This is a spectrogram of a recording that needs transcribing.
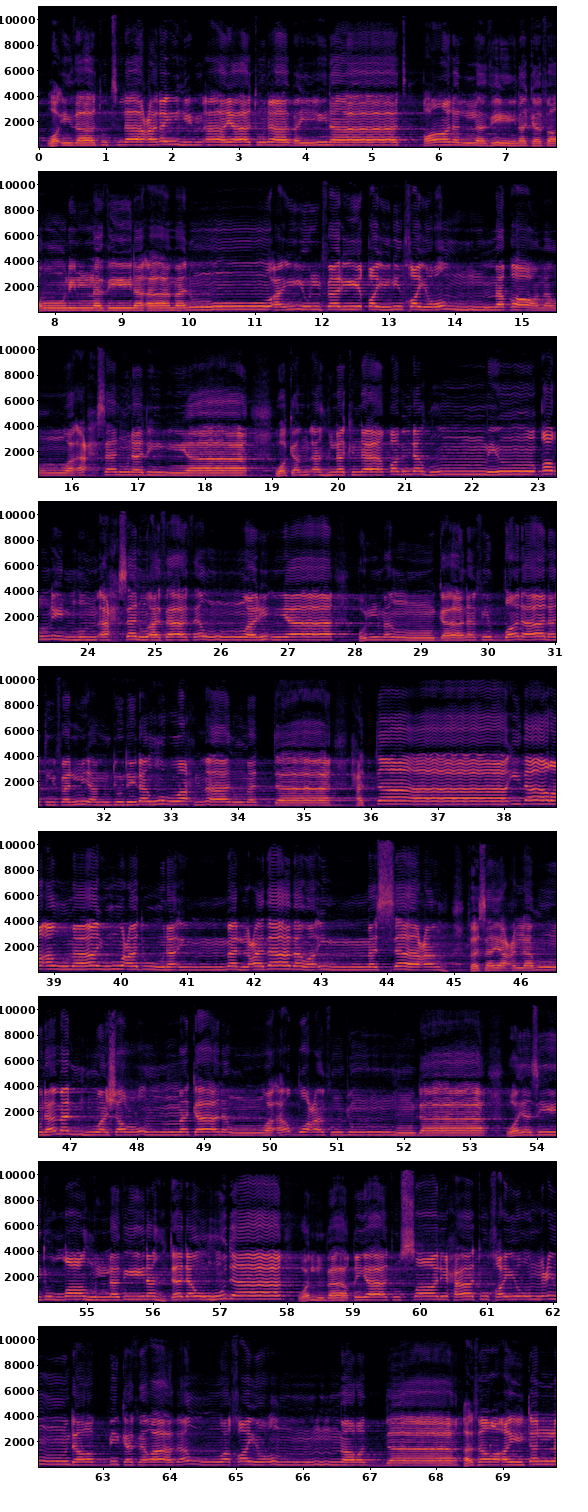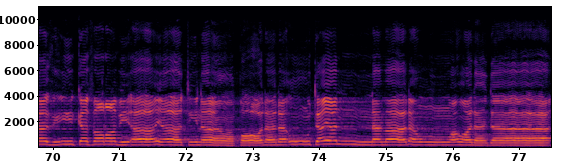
واذا تتلى عليهم اياتنا بينات قال الذين كفروا للذين امنوا اي الفريقين خير مقاما واحسن نديا وكم اهلكنا قبلهم من قرن هم احسن اثاثا ورئيا قل من كان في الضلالة فليمدد له الرحمن مدا حتى إذا رأوا ما يوعدون إما العذاب وإما الساعة فسيعلمون من هو شر مكانا وأضعف جندا ويزيد الله الذين اهتدوا هدى والباقيات الصالحات خير عند ربك ثوابا وخير مردا. أفرأيت الذي كفر بآياتنا وقال لأوتين مالا وولدا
